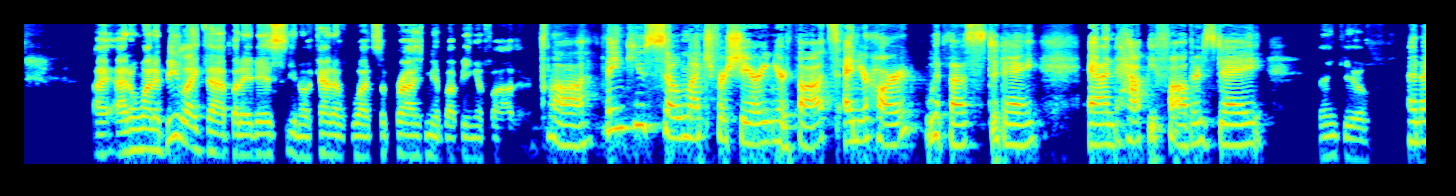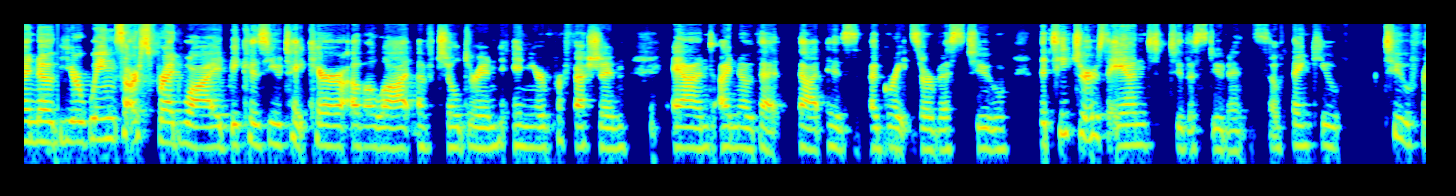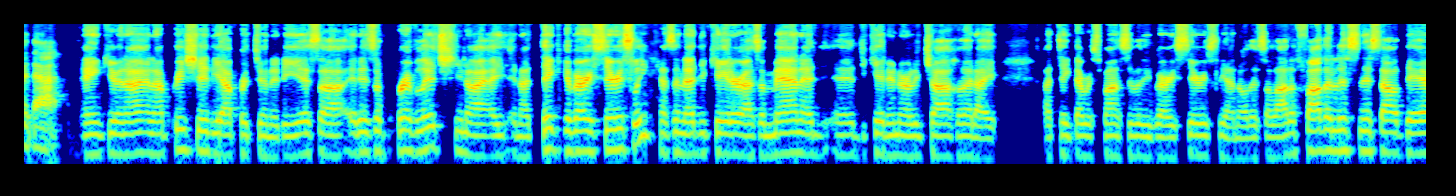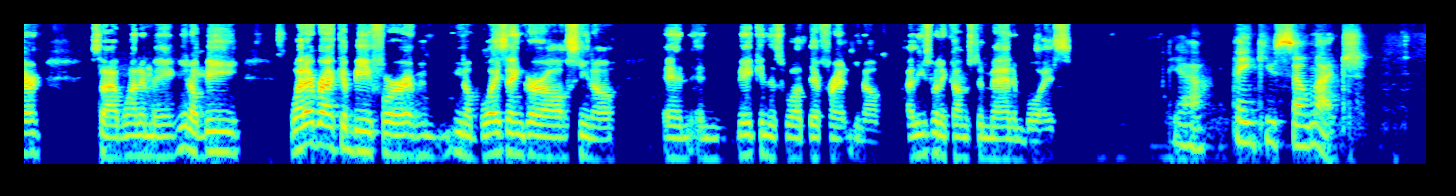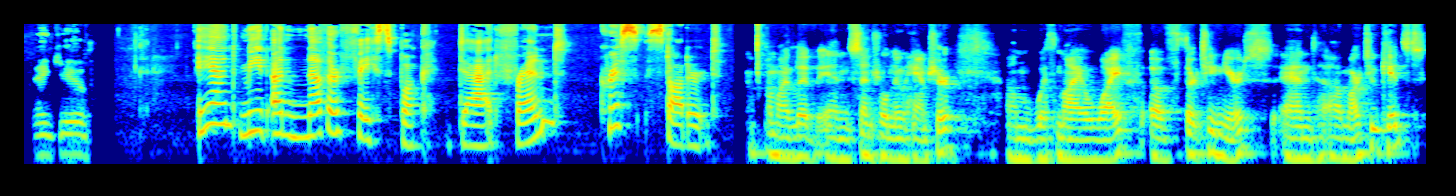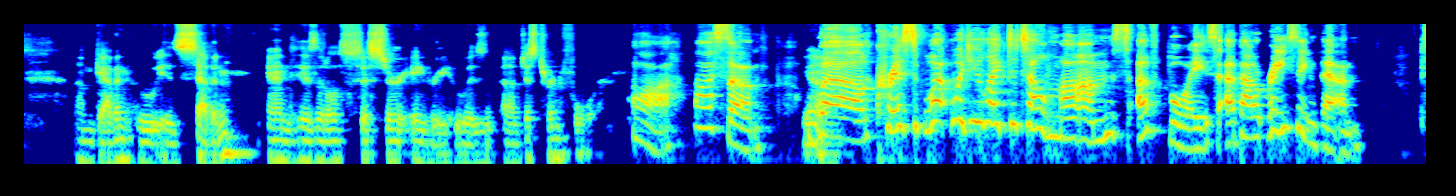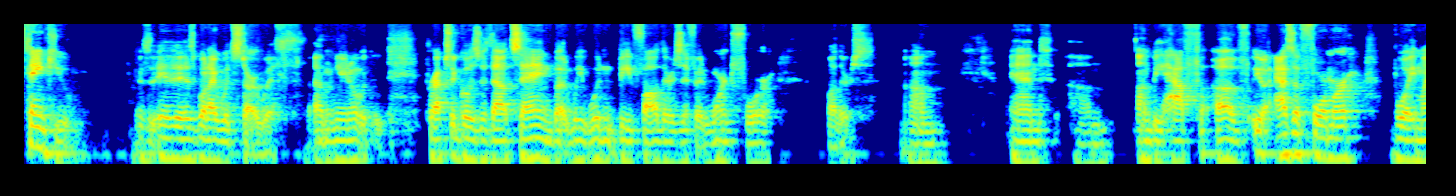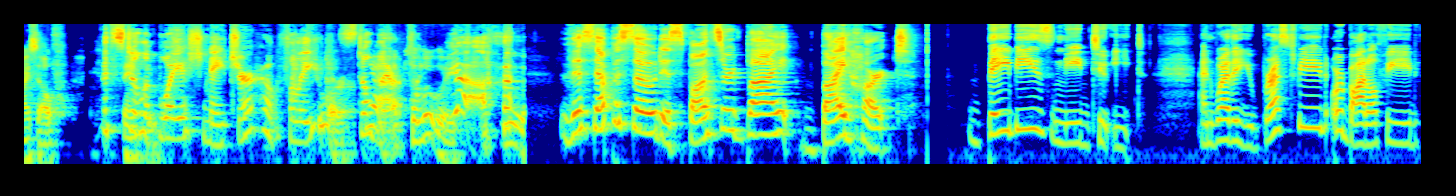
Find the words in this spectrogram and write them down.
I, I don't want to be like that, but it is, you know, kind of what surprised me about being a father. Aw, thank you so much for sharing your thoughts and your heart with us today. And happy Father's Day. Thank you. And I know your wings are spread wide because you take care of a lot of children in your profession. And I know that that is a great service to the teachers and to the students. So thank you too for that. Thank you, and I and I appreciate the opportunity. It's uh, it is a privilege, you know, I and I take it very seriously as an educator, as a man ed, educator in early childhood. I I take that responsibility very seriously. I know there's a lot of fatherlessness out there, so I want to make you know be whatever I could be for you know boys and girls, you know, and and making this world different, you know, at least when it comes to men and boys. Yeah, thank you so much. Thank you. And meet another Facebook dad friend, Chris Stoddard. Um, I live in central New Hampshire um, with my wife of 13 years and um, our two kids, um, Gavin, who is seven, and his little sister, Avery, who is uh, just turned four. Aw, awesome. Yeah. Well, Chris, what would you like to tell moms of boys about raising them? Thank you is, is what I would start with. Um, you know, perhaps it goes without saying, but we wouldn't be fathers if it weren't for mothers. Um, and um, on behalf of, you know, as a former boy myself, it's still a boyish nature, hopefully. Sure. Still yeah, there. Absolutely. Yeah. Absolutely. this episode is sponsored by ByHeart. Babies need to eat. And whether you breastfeed or bottle feed,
